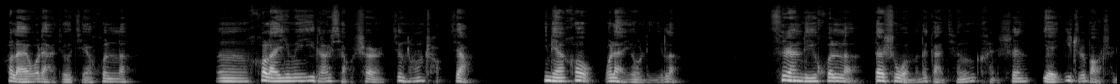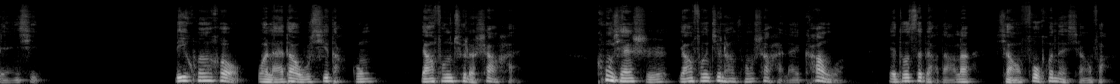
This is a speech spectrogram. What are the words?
后来我俩就结婚了。嗯，后来因为一点小事儿经常吵架，一年后我俩又离了。虽然离婚了，但是我们的感情很深，也一直保持联系。离婚后，我来到无锡打工，杨峰去了上海。空闲时，杨峰经常从上海来看我，也多次表达了想复婚的想法。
